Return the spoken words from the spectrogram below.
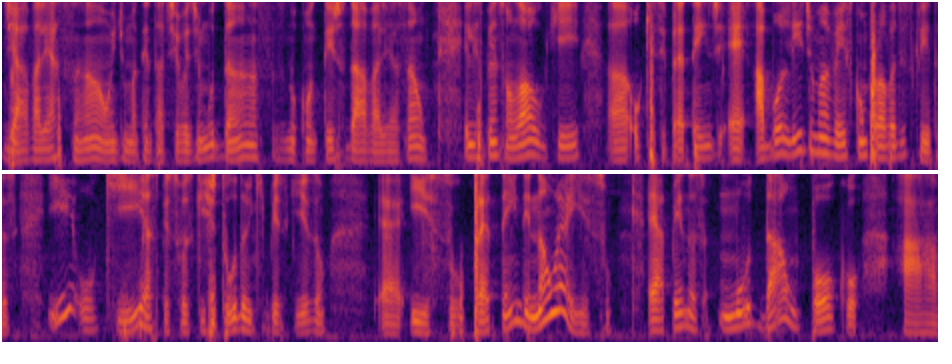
de avaliação e de uma tentativa de mudanças no contexto da avaliação, eles pensam logo que uh, o que se pretende é abolir de uma vez com provas escritas. E o que as pessoas que estudam e que pesquisam é, isso pretendem não é isso. É apenas mudar um pouco a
